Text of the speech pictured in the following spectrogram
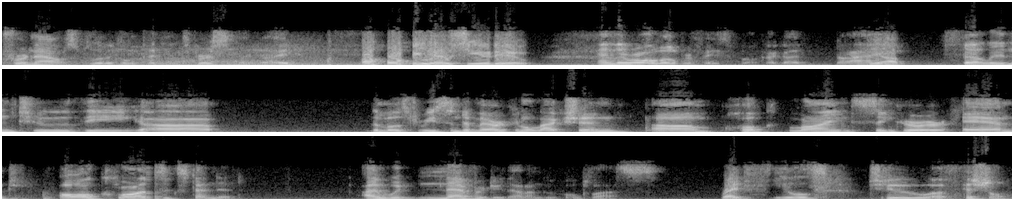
pronounced political opinions personally, right? Oh, yes, you do. And they're all over Facebook. I got, I Yep. fell into the uh, the most recent American election, um, hook, line, sinker, and all claws extended. I would never do that on Google Plus. Right. It feels too official.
